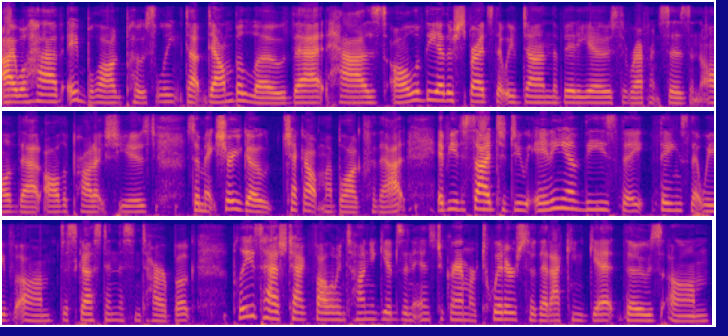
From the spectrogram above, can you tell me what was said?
I will have a blog post linked up down below that has all of the other spreads that we've done, the videos, the references, and all of that, all the products used. So make sure you go check out my blog for that. If you decide to do any of these th things that we've um, discussed in this entire book, please hashtag following Tonya Gibbs on Instagram or Twitter so that I can get those um,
